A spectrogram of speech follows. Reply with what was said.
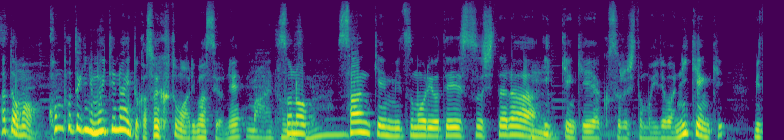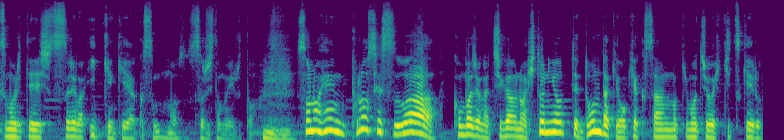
あとはまあ根本的に向いてないとかそういうこともありますよね。まあその3件見積もりを提出したらうん。1件契約する人もいれば2件き見積もり提出すれば1件契約すもする人もいると。うんうん。その辺、プロセスは、コンバージョンが違うのは、人によってどんだけお客さんの気持ちを引きつける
